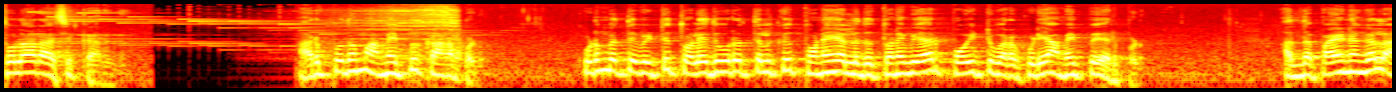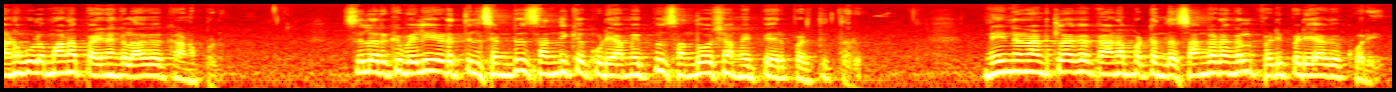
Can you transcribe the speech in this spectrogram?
துலா ராசிக்காரர்கள். அற்புதம் அமைப்பு காணப்படும். குடும்பத்தை விட்டு தொலைதூரத்திற்கு துணை அல்லது துணைவியார் போயிட்டு வரக்கூடிய அமைப்பு ஏற்படும். அந்த பயணங்கள் அனுகூலமான பயணங்களாக காணப்படும். சிலருக்கு வெளியிடத்தில் சென்று சந்திக்கக்கூடிய அமைப்பு சந்தோஷ அமைப்பை ஏற்படுத்தி தரும். நீண்ட நாட்களாக காணப்பட்ட இந்த சங்கடங்கள் படிப்படியாக குறையும்.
